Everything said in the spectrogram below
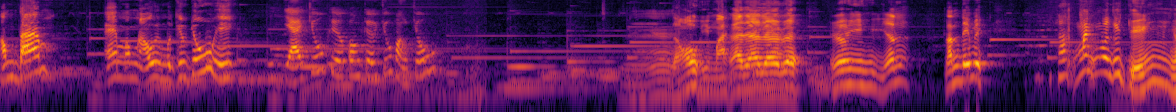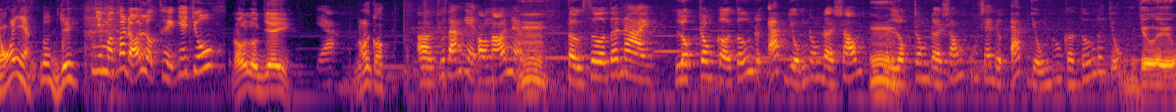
Ông Tám. Em ông nội mà kêu chú gì Dạ chú kêu con kêu chú bằng chú. Rồi mà rồi rồi rồi, rồi, rồi đánh, đánh tiếp đi. Thắc mắc mấy cái chuyện nhỏ nhặt đó làm chi? Nhưng mà có đổi luật thiệt nha chú. Đổi luật gì? Dạ. Nói con. Ờ, chú Tám nghe con nói nè. Ừ. Từ xưa tới nay Luật trong cờ tướng được áp dụng trong đời sống. Ừ. thì Luật trong đời sống cũng sẽ được áp dụng trong cờ tướng đó chú. Chưa hiểu.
